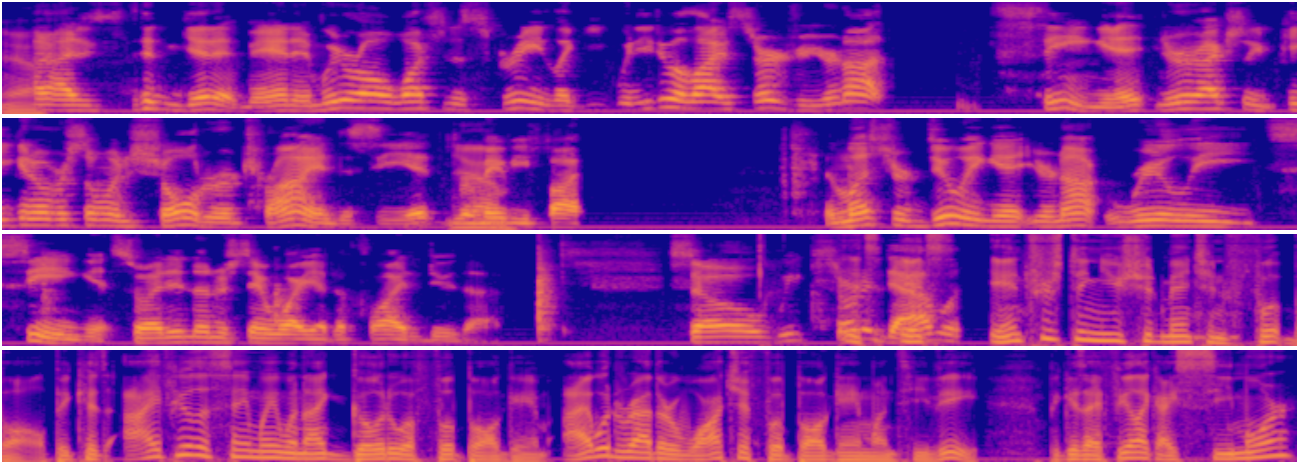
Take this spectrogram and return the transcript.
Yeah. I, just didn't get it, man. And we were all watching the screen. Like when you do a live surgery, you're not seeing it. You're actually peeking over someone's shoulder, trying to see it for Yeah. maybe five. Unless you're doing it, you're not really seeing it. So I didn't understand why you had to fly to do that. So we started it's dabbling. interesting you should mention football because I feel the same way when I go to a football game. I would rather watch a football game on TV because I feel like I see more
